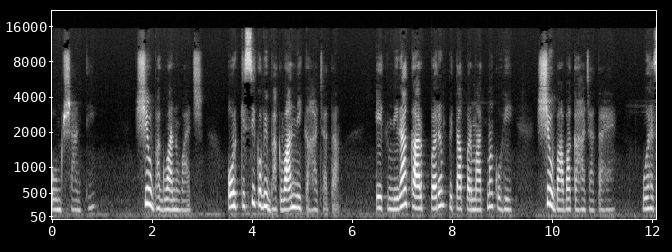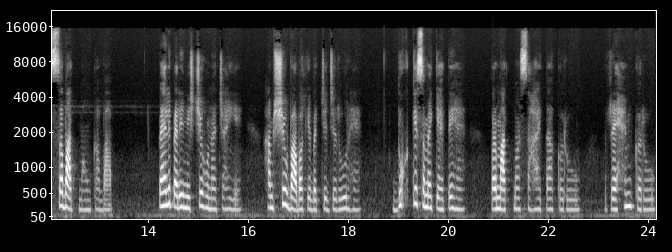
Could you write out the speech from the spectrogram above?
ओम शांति। शिव भगवान वाच, और किसी को भी भगवान नहीं कहा जाता। एक निराकार परम पिता परमात्मा को ही शिव बाबा कहा जाता है। वह सब आत्माओं का बाप। पहले पहले निश्चय होना चाहिए हम शिव बाबा के बच्चे ज़रूर हैं। दुख के समय कहते हैं, परमात्मा सहायता करो, रहम करो।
